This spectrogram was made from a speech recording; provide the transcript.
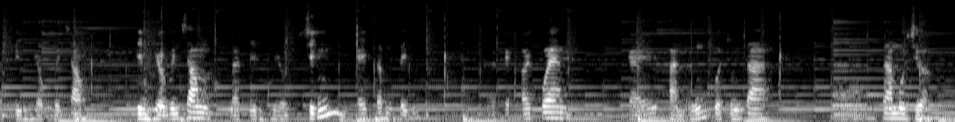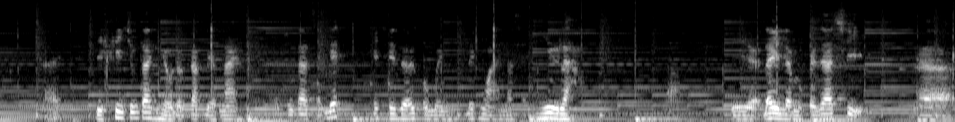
là tìm hiểu bên trong tìm hiểu bên trong là tìm hiểu chính cái tâm tính à, cái thói quen cái phản ứng của chúng ta uh, ra môi trường Đấy. thì khi chúng ta hiểu được đặc điểm này chúng ta sẽ biết cái thế giới của mình bên ngoài nó sẽ như nào Đó. thì đây là một cái giá trị uh,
